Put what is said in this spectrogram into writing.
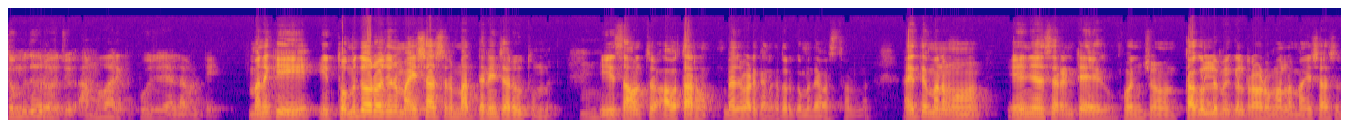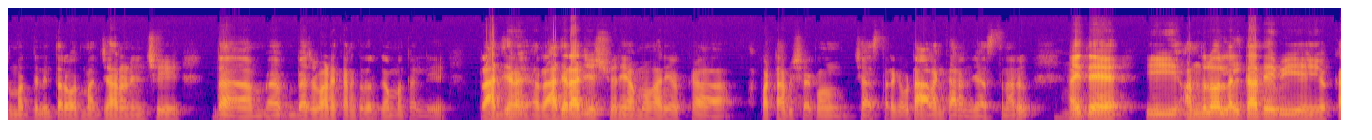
తొమ్మిదో రోజు అమ్మవారికి పూజలు ఎలా ఉంటాయి? మనకి ఈ తొమ్మిదో రోజున మహిషాసుర మర్దని జరుగుతుంది. ఈ సంవత్సరం అవతారం బెజవాడ కనకదుర్గమ్మ దేవస్థానంలో. అయితే మనము ఏం చేశారంటే కొంచెం తగుళ్ళు మిగులు రావడం వల్ల మహిషాసుర మర్దిని తర్వాత మధ్యాహ్నం నుంచి ద బెజవాడ కనకదుర్గమ్మ తల్లి రాజ్య రాజరాజేశ్వరి అమ్మవారి యొక్క పట్టాభిషేకం చేస్తారు కాబట్టి అలంకారం చేస్తున్నారు. అయితే ఈ అందులో లలితాదేవి యొక్క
